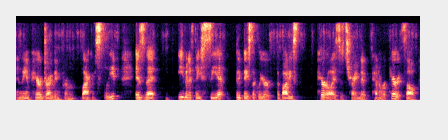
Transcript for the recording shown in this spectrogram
and the impaired driving from lack of sleep is that even if they see it, they basically are the body's paralyzed. It's trying to kind of repair itself,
